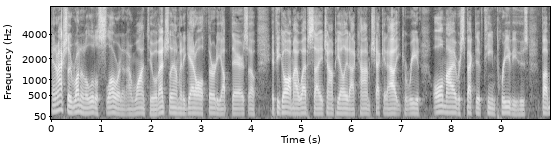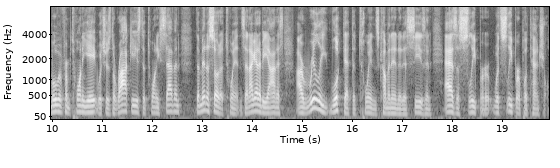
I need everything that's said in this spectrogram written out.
and I'm actually running a little slower than I want to. Eventually, I'm going to get all 30 up there. So if you go on my website, johnpielli.com, check it out. You can read all my respective team previews. But moving from 28, which is the Rockies, to 27, the Minnesota Twins. And I got to be honest, I really looked at the Twins coming into this season as a sleeper with sleeper potential.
